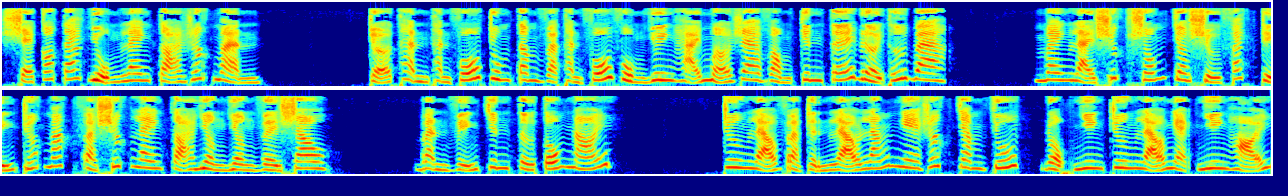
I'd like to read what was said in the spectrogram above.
sẽ có tác dụng lan tỏa rất mạnh. Trở thành thành phố trung tâm và thành phố vùng Duyên Hải mở ra vòng kinh tế đời thứ ba. Mang lại sức sống cho sự phát triển trước mắt và sức lan tỏa dần dần về sau. Bành viễn Chinh từ tốn nói. Trương Lão và Trịnh Lão lắng nghe rất chăm chú, đột nhiên Trương Lão ngạc nhiên hỏi.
